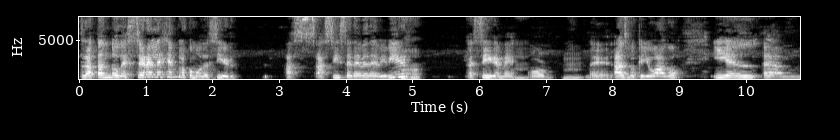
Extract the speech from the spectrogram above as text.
tratando de ser el ejemplo, como decir, así se debe de vivir, sígueme mm. o mm. Eh, haz lo que yo hago y el em,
